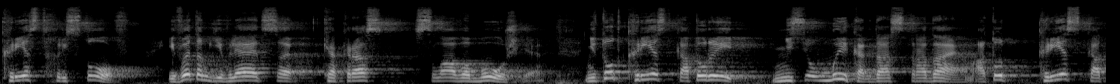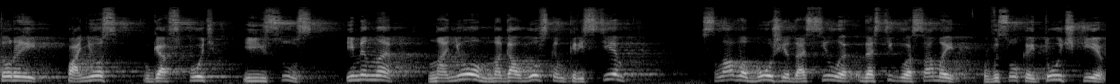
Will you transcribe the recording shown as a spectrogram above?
крест Христов, и в этом является как раз слава Божья. Не тот крест, который несем мы, когда страдаем, а тот крест, который понес Господь Иисус. Именно на нем, на Голговском кресте, слава Божья достигла, достигла самой высокой точки,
